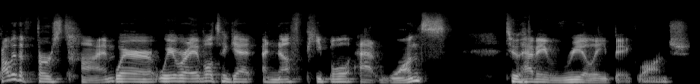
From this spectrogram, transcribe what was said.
probably the first time where we were able to get enough people at once to have a really big launch.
